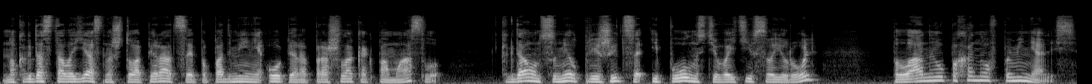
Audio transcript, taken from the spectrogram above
Но когда стало ясно, что операция по подмене опера прошла как по маслу, когда он сумел прижиться и полностью войти в свою роль, Планы у паханов поменялись.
